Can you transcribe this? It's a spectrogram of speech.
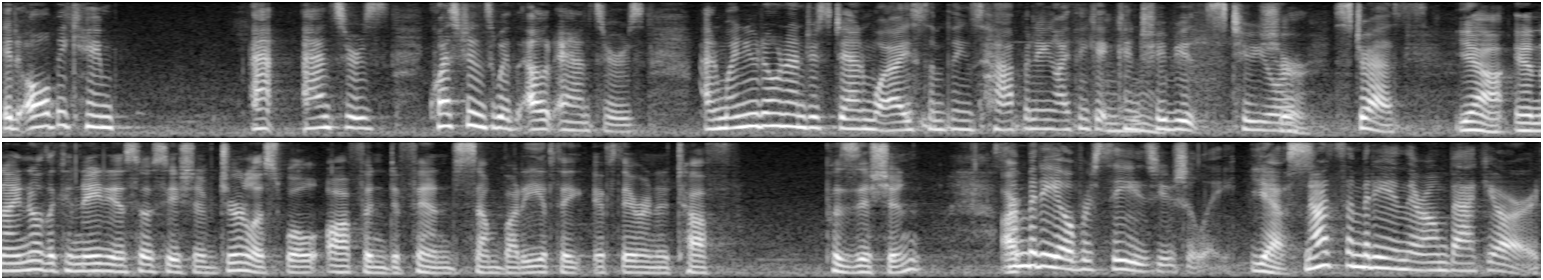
It all became a- answers, questions without answers. And when you don't understand why something's happening, I think it mm-hmm. contributes to your Sure. stress. Yeah, and I know the Canadian Association of Journalists will often defend somebody if they if they're in a tough position. Somebody overseas, usually. yes. Not somebody in their own backyard.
